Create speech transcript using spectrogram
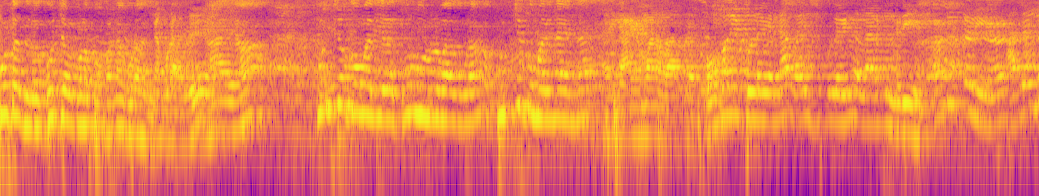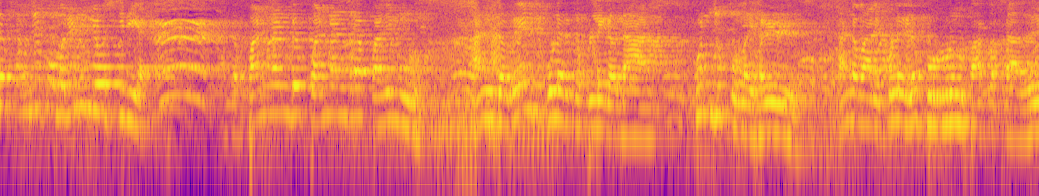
கூட்டத்துல கூச்சல் குழப்பம் பண்ணக்கூடாது. பண்ணக்கூடாது. நியாயம். குஞ்சு குமரியில குறுகுறுன்னு பார்க்க கூடாது குஞ்சு குமரினா என்ன? அது நியாயமான வார்த்தை. குமரி பிள்ளைன்னா வயசு பிள்ளைன்னு எல்லாருக்கும் தெரியும். அதெல்லாம் குஞ்சு குமரின்னு யோசிக்கிறீங்க? அந்த பன்னெண்டு பன்னெண்டரை பதிமூணு. அந்த ரேஞ்சுக்குள்ள இருக்க பிள்ளைகள் தான் குஞ்சு குமரிகள். அந்த மாதிரி பிள்ளைகளை குருன்னு பார்க்கக்கூடாது.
